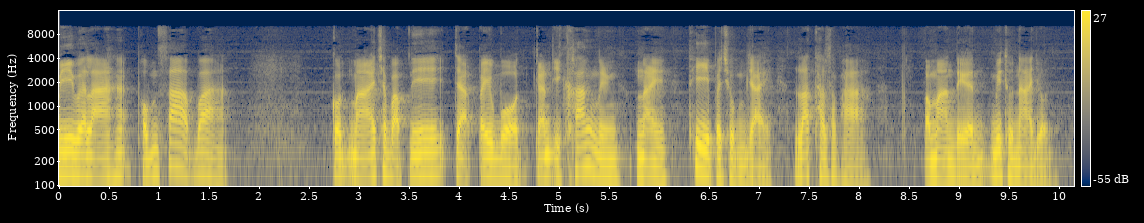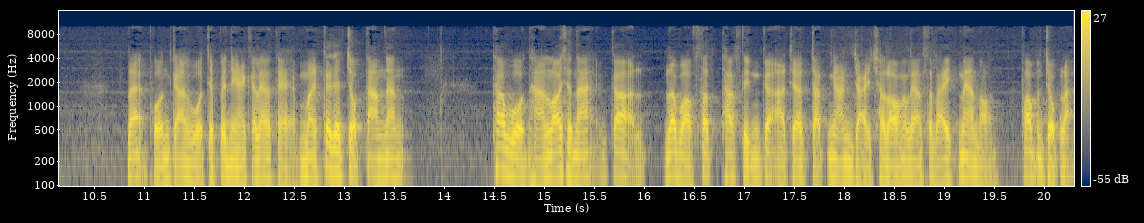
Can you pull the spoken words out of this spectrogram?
มีเวลาฮะผมทราบว่ากฎหมายฉบับนี้จะไปโหวตกันอีกครั้งหนึ่งในที่ประชุมใหญ่รัฐสภาประมาณเดือนมิถุนายน และผลการโหวตจะเป็นยังไงก็แล้วแต่ มันก็จะจบตามนั้น ถ้าโหวตหารร้อยชนะ ก็ระบอบทักษิณก็อาจจะจัดงานใหญ่ฉลองแลนสไลด์แน่นอน เพราะมันจบละ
